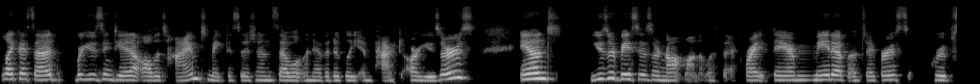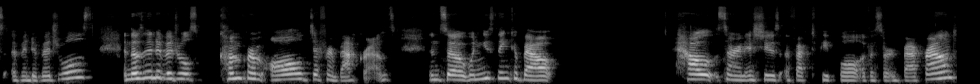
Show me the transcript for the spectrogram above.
like I said, we're using data all the time to make decisions that will inevitably impact our users. And user bases are not monolithic, right? They are made up of diverse groups of individuals, and those individuals come from all different backgrounds. And so when you think about how certain issues affect people of a certain background,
